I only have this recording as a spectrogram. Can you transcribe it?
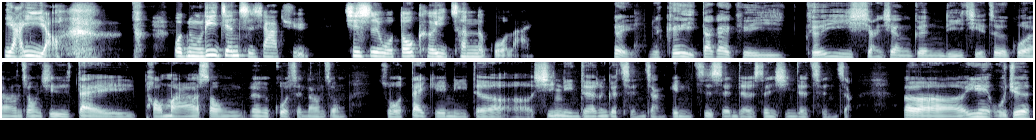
牙一咬，我努力坚持下去，其实我都可以撑得过来。对，你可以大概可以。可以想象跟理解这个过程当中，其实，在跑马拉松那个过程当中，所带给你的呃心灵的那个成长，给你自身的身心的成长。呃，因为我觉得，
